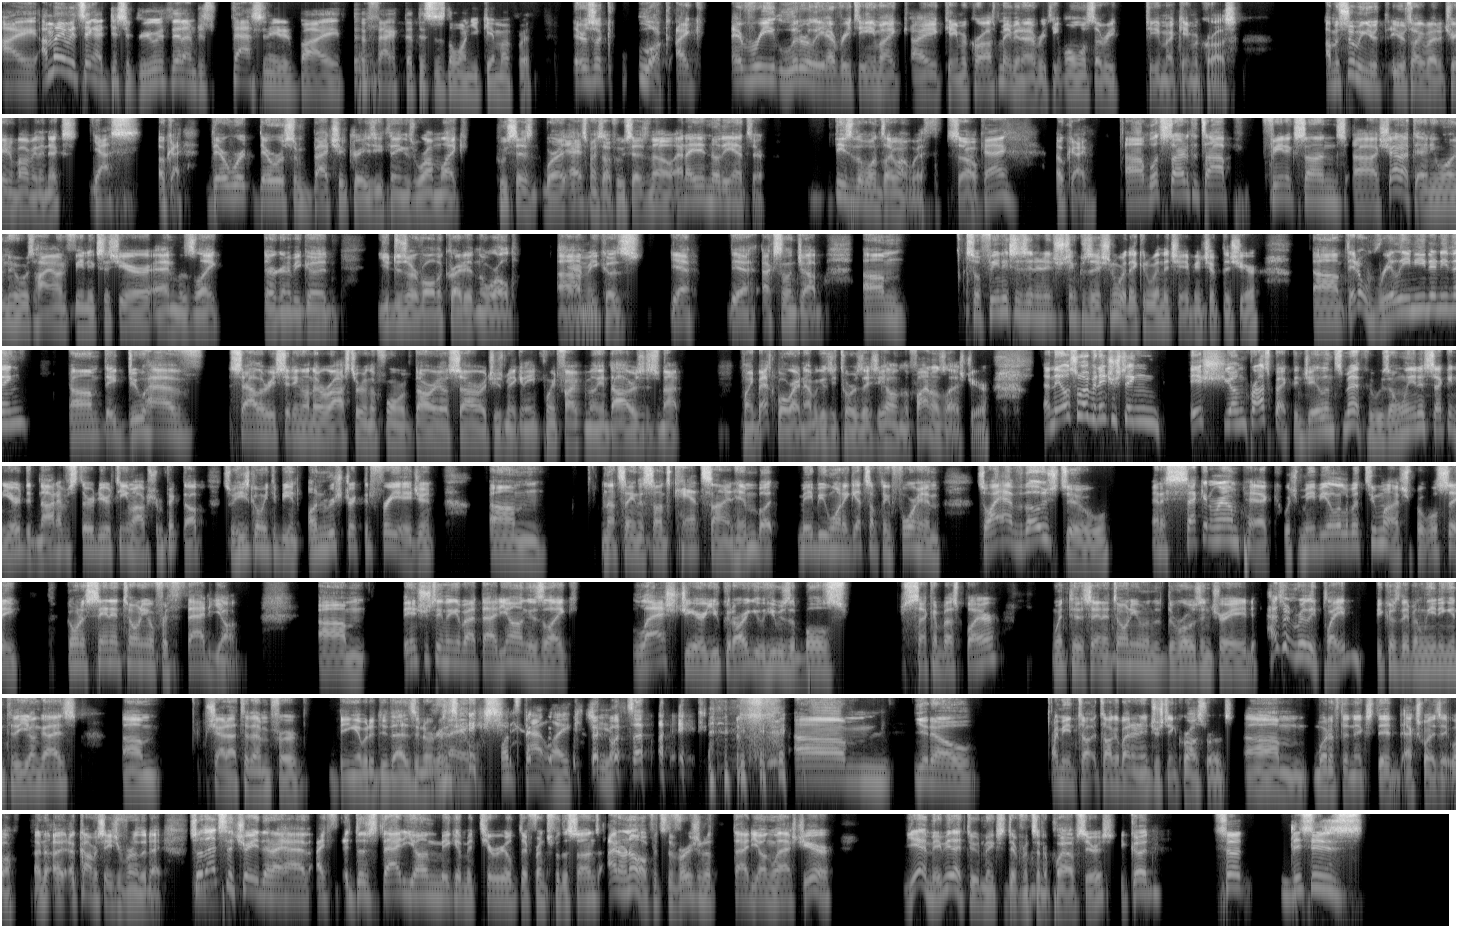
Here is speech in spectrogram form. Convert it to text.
I I'm not even saying I disagree with it. I'm just fascinated by the fact that this is the one you came up with. There's a look, I every literally every team I I came across, maybe not every team, almost every team I came across. I'm assuming you're you're talking about a trade involving the Knicks. Yes. Okay. There were there were some batshit crazy things where I'm like, who says where I asked myself who says no, and I didn't know the answer. These are the ones I went with. So okay, okay. Um, let's start at the top. Phoenix Suns. Uh, shout out to anyone who was high on Phoenix this year and was like, they're going to be good. You deserve all the credit in the world um, because yeah, yeah, excellent job. Um, so Phoenix is in an interesting position where they could win the championship this year. Um, they don't really need anything. Um, they do have salary sitting on their roster in the form of Dario Saric, who's making $8.5 million, is not playing basketball right now because he tore his ACL in the finals last year. And they also have an interesting ish young prospect in Jalen Smith, who was only in his second year, did not have his third year team option picked up. So he's going to be an unrestricted free agent. Um, I'm not saying the Suns can't sign him, but maybe want to get something for him. So I have those two and a second round pick, which may be a little bit too much, but we'll see. Going to San Antonio for Thad Young. Um, the interesting thing about Thad Young is like last year, you could argue he was the Bulls' second best player. Went to San Antonio in the DeRozan trade. Hasn't really played because they've been leaning into the young guys. Um, shout out to them for being able to do that as an organization. What's that like? What's that like? um, you know, I mean, talk, talk about an interesting crossroads. Um, what if the Knicks did X, Y, Z? Well, a, a conversation for another day. So mm-hmm. that's the trade that I have. I does Thad Young make a material difference for the Suns? I don't know if it's the version of Thad Young last year. Yeah, maybe that dude makes a difference in a playoff series. He could. So this is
